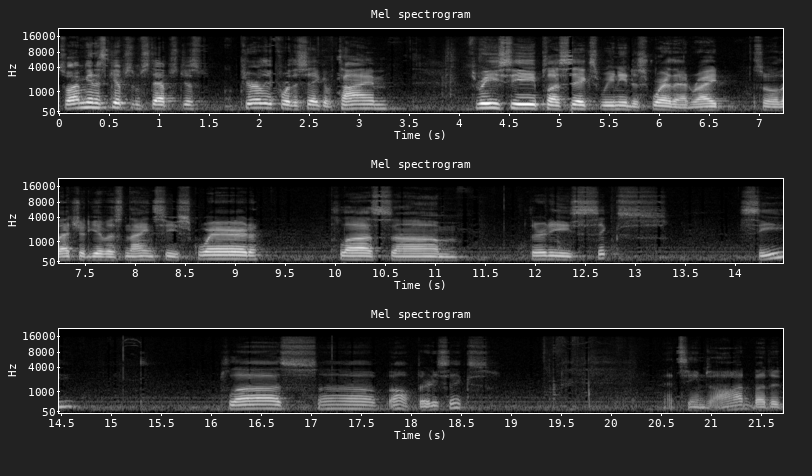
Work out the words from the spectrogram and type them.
So I'm going to skip some steps just purely for the sake of time. 3c plus 6, we need to square that, right? So that should give us 9c squared plus um, 36c plus, uh, oh, 36. That seems odd, but it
